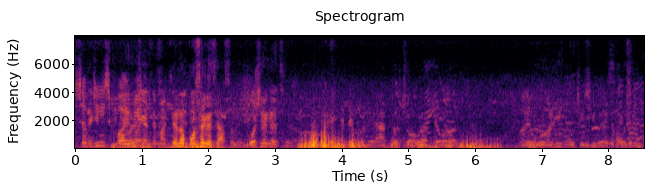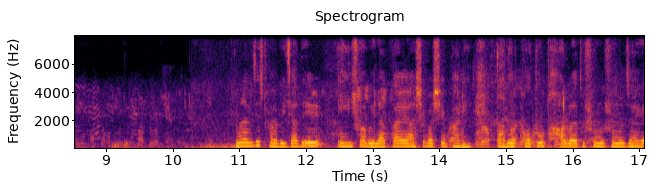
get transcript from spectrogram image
এসব জিনিস ক্ষয় হয়ে গেছে বসে গেছে আসলে। বসে গেছে। এই যে দেখুন এত চওড়া দেওয়াল। মানে অনেক উঁচু ছিল মানে আমি জাস্ট ভাবি যাদের এই সব এলাকায় আশেপাশে বাড়ি, তাদের কত ভালো, এত সুন্দর সুন্দর জায়গা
